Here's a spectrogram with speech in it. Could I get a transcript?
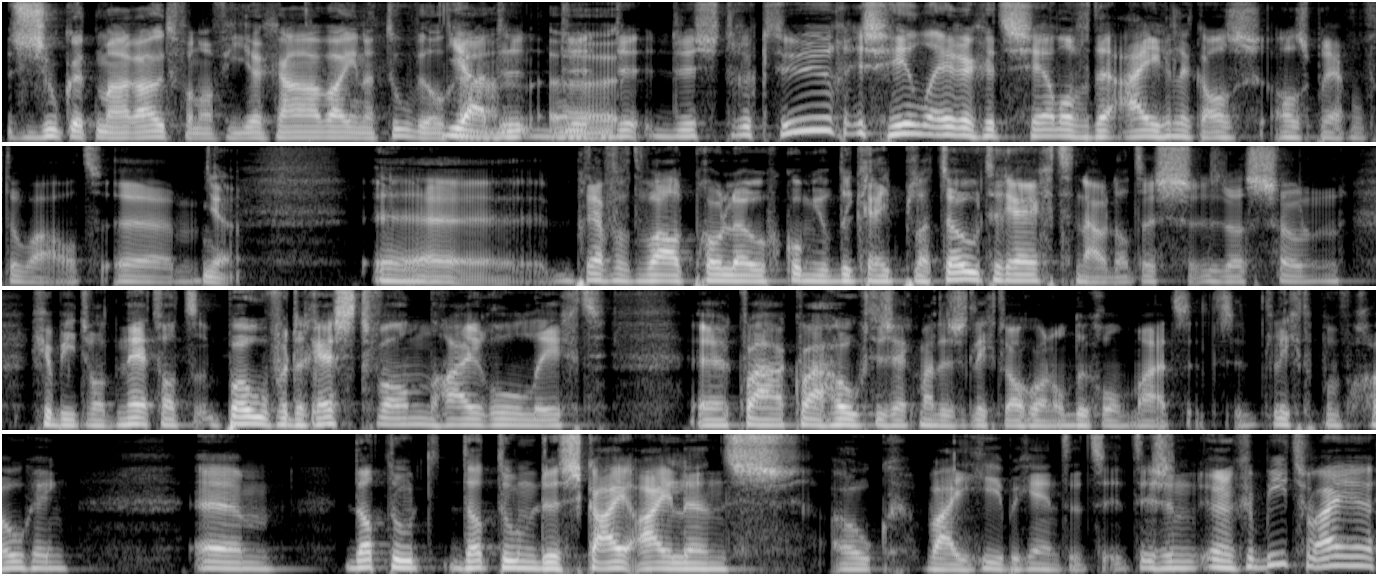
zoek het maar uit vanaf hier, ga waar je naartoe wil Ja, gaan. de, de, Eh, de, de structuur is heel erg hetzelfde eigenlijk als, als Breath of the Wild. Ehm, Ja. eh, Breath of the Wild proloog kom je op de Great Plateau terecht. Nou, dat is, dat is zo'n gebied wat net wat boven de rest van Hyrule ligt. Qua, qua hoogte, zeg maar. Dus het ligt wel gewoon op de grond, maar het, het, het ligt op een verhoging. Ehm, dat, doet, dat doen de Sky Islands ook, waar je hier begint. Het, het is een, een gebied waar je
